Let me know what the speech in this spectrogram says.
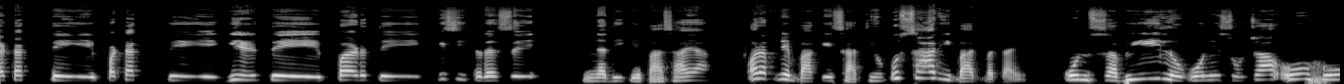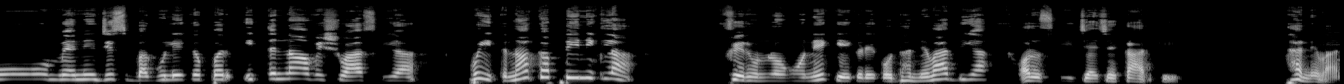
लटकते, पटकते, गिरते, पड़ते, किसी तरह से नदी के पास आया और अपने बाकी साथियों को सारी बात बताई। उन सभी लोगों ने सोचा, ओहो, मैंने जिस बगुले के ऊपर इतना विश्वास किया, वो इतना कपटी निकला? फिर उन लोगों ने केकड़े को धन्यवाद दिया और उसकी जय जयकार की। धन्यवाद।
